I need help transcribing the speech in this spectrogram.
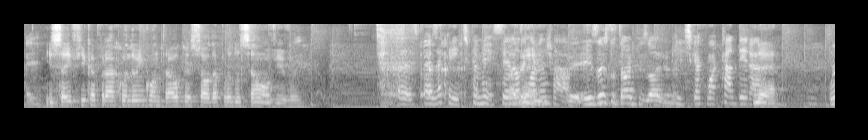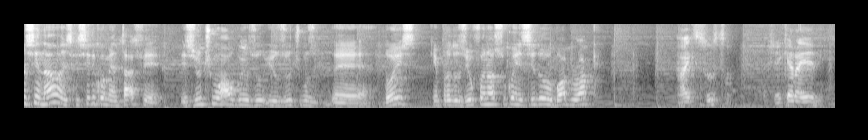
Aí. isso aí fica pra quando eu encontrar o pessoal da produção ao vivo. aí. Faz, faz a crítica. Também, cenas lamentáveis. Eles vão escutar o episódio, né? Crítica com a cadeirada. É. Por sinal, eu esqueci de comentar, Fê, esse último álbum e os, e os últimos é, dois, quem produziu foi nosso conhecido Bob Rock. Ai, que susto. Achei que era ele.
